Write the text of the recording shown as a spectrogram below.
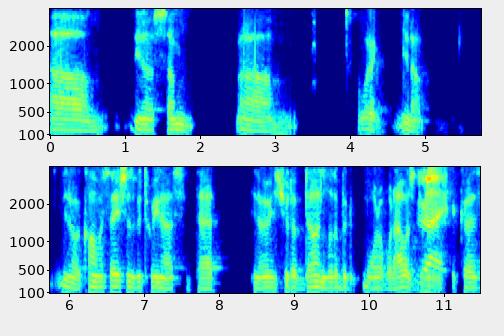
um, you know, some, um, what I, you know, you know, conversations between us that, you know, he should have done a little bit more of what I was doing right. because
